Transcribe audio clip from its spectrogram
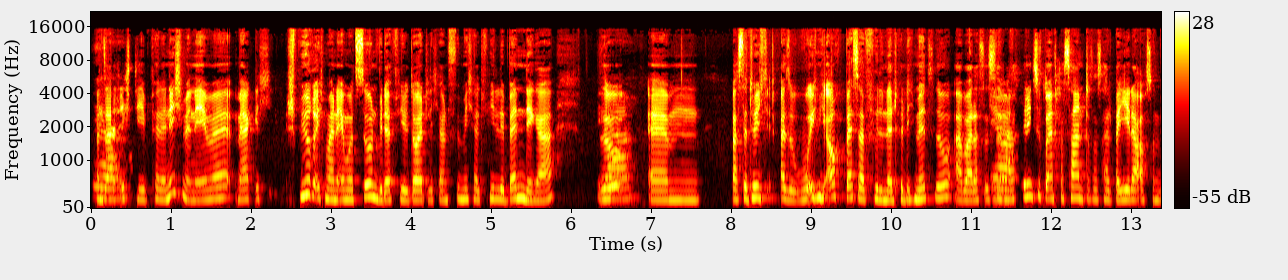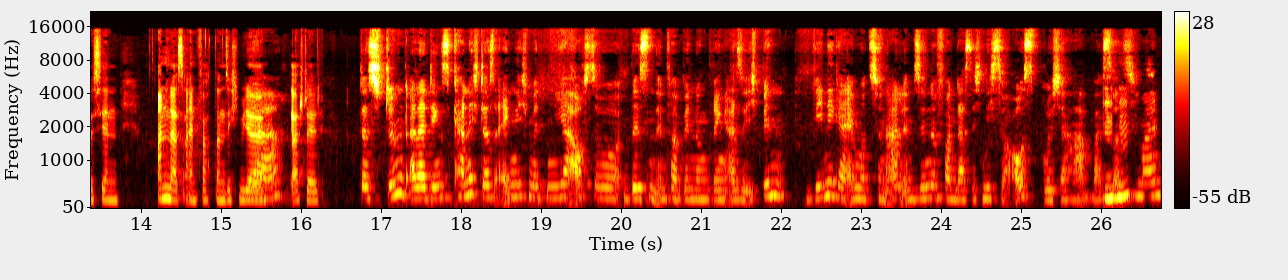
Und ja. seit ich die Pille nicht mehr nehme, merke ich, spüre ich meine Emotionen wieder viel deutlicher und fühle mich halt viel lebendiger. So, ja. ähm, was natürlich, also wo ich mich auch besser fühle natürlich mit, so, aber das ist ja. finde ich super interessant, dass das halt bei jeder auch so ein bisschen anders einfach dann sich wieder ja. darstellt. Das stimmt, allerdings kann ich das eigentlich mit mir auch so ein bisschen in Verbindung bringen. Also ich bin weniger emotional im Sinne von, dass ich nicht so Ausbrüche habe, weißt mhm. du, was ich meine?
